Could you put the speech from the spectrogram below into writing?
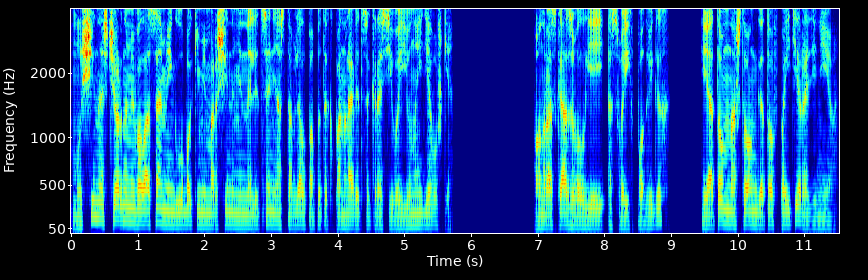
Мужчина с черными волосами и глубокими морщинами на лице не оставлял попыток понравиться красивой юной девушке. Он рассказывал ей о своих подвигах и о том, на что он готов пойти ради нее.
